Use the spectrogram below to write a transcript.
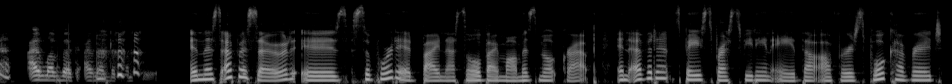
I love the I love the company. And this episode is supported by Nestle by Mama's Milk Wrap, an evidence based breastfeeding aid that offers full coverage,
